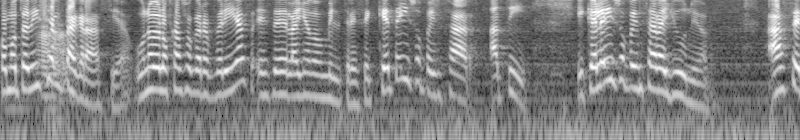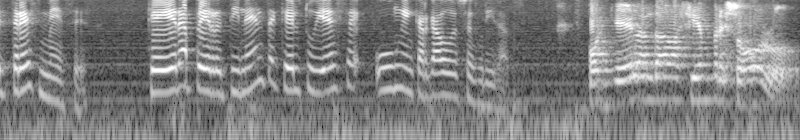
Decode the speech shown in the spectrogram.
Como te dice Altagracia, uno de los casos que referías es del año 2013. ¿Qué te hizo pensar a ti ¿Y qué le hizo pensar a Junior hace tres meses que era pertinente que él tuviese un encargado de seguridad? Porque él andaba siempre solo.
